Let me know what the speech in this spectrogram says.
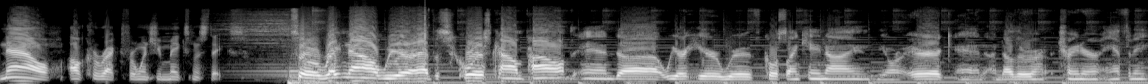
Now I'll correct for when she makes mistakes. So right now we are at the Sequoias compound and uh, we are here with Coastline Canine, the owner Eric and another trainer Anthony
